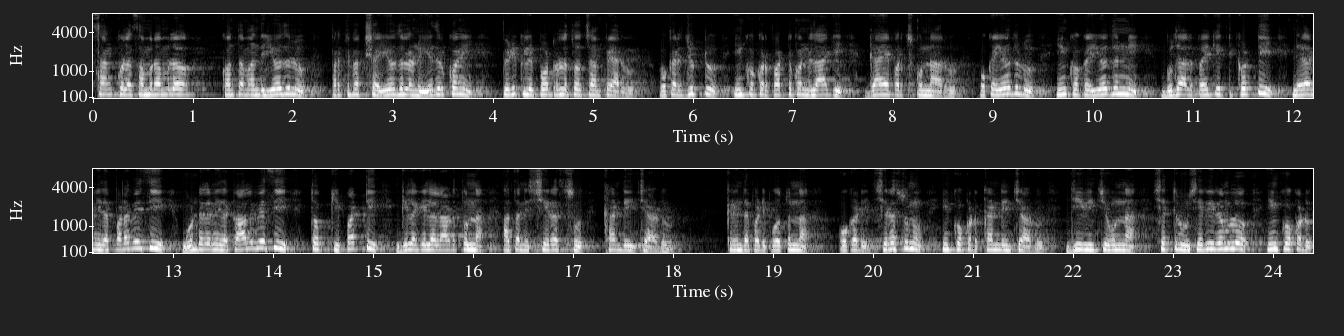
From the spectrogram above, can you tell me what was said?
సంకుల సమరంలో కొంతమంది యోధులు ప్రతిపక్ష యోధులను ఎదుర్కొని పిడికిలి పోటులతో చంపారు. ఒకరి జుట్టు ఇంకొకరు పట్టుకొని లాగి గాయపరుచుకున్నారు. ఒక యోధుడు ఇంకొక యోధుణ్ణి భుజాలు పైకెత్తి కొట్టి నెల మీద పడవేసి గుండెల మీద కాలు వేసి తొక్కి పట్టి గిలగిలలాడుతున్న అతని శిరస్సు ఖండించాడు. క్రింద పడిపోతున్న ఒకటి శిరస్సును ఇంకొకడు ఖండించాడు. జీవించి ఉన్న శత్రువు శరీరంలో ఇంకొకడు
